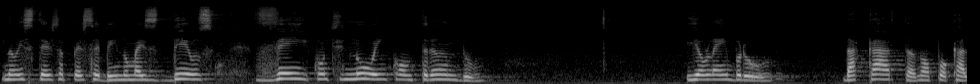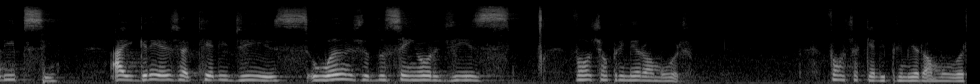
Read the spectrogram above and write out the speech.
não esteja percebendo, mas Deus vem e continua encontrando. E eu lembro da carta no Apocalipse, a igreja que ele diz, o anjo do Senhor diz: volte ao primeiro amor. Volte àquele primeiro amor.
